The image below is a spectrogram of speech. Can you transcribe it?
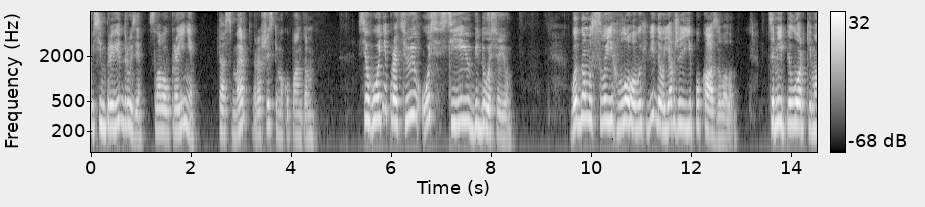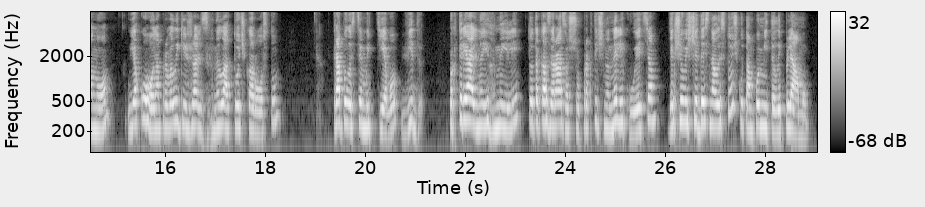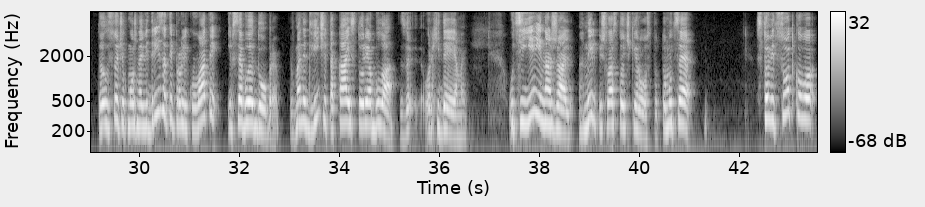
Усім привіт, друзі! Слава Україні та смерть рашистським окупантам. Сьогодні працюю ось з цією бідосею. В одному з своїх влогових відео я вже її показувала. Це мій пілор кімоно, у якого, на превеликий жаль, згнила точка росту. Трапилось це миттєво від бактеріальної гнилі, то така зараза, що практично не лікується. Якщо ви ще десь на листочку там помітили пляму, то листочок можна відрізати, пролікувати і все буде добре. В мене двічі така історія була з орхідеями. У цієї, на жаль, гниль пішла з точки росту. Тому це 100%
